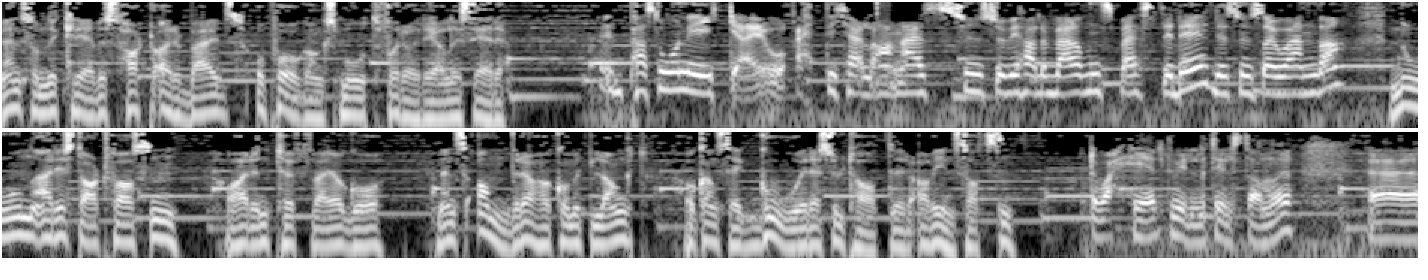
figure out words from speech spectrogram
men som det kreves hardt arbeids- og pågangsmot for å realisere. Personlig gikk jeg jo rett i kjelleren. Jeg syns vi hadde verdens beste idé, det syns jeg jo enda. Noen er i startfasen og har en tøff vei å gå, mens andre har kommet langt og kan se gode resultater av innsatsen. Det var helt ville tilstander. Eh,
